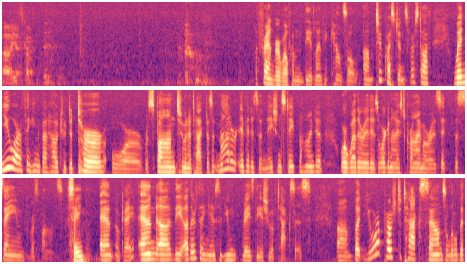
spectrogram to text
Uh, yes, coming. Fran Burwell from the Atlantic Council. Um, two questions. First off, when you are thinking about how to deter or respond to an attack, does it matter if it is a nation state behind it or whether it is organized crime or is it the same response? Same. And okay. And uh, the other thing is that you raised the issue of taxes. Um, but your approach to tax sounds a little bit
